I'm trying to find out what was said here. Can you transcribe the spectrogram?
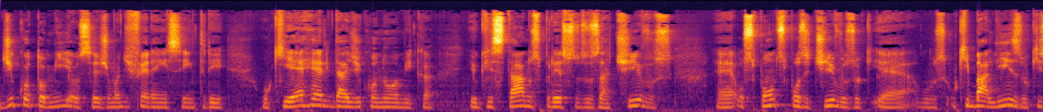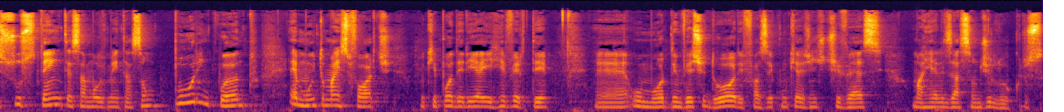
dicotomia, ou seja, uma diferença entre o que é realidade econômica e o que está nos preços dos ativos, é, os pontos positivos, o que, é, os, o que baliza, o que sustenta essa movimentação, por enquanto, é muito mais forte do que poderia aí reverter é, o humor do investidor e fazer com que a gente tivesse uma realização de lucros.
